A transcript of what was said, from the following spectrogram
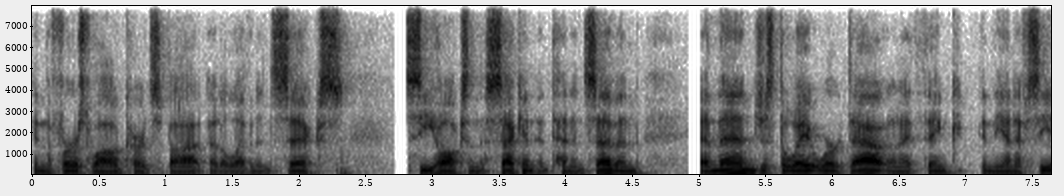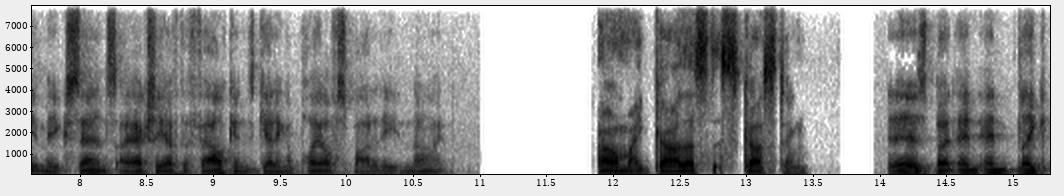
in the first wild card spot at eleven and six. Seahawks in the second at ten and seven. And then just the way it worked out, and I think in the NFC it makes sense. I actually have the Falcons getting a playoff spot at eight and nine. Oh my god, that's disgusting. It is, but and and like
